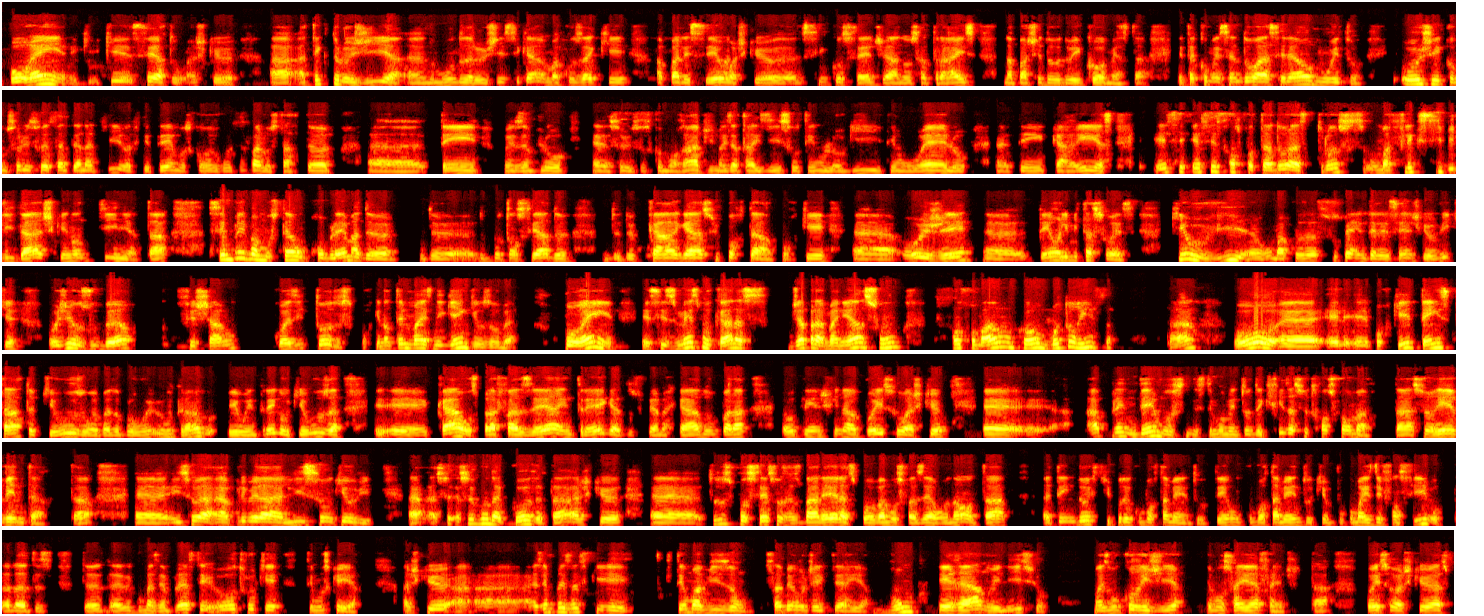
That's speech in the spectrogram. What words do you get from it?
Porém, que, que certo, acho que a, a tecnologia uh, no mundo da logística é uma coisa que apareceu, acho que cinco, sete anos atrás, na parte do, do e-commerce, tá? Está começando a acelerar muito. Hoje, como soluções alternativas que temos, como você fala, o startup, uh, tem, por exemplo, uh, soluções como Rappi, mas atrás disso tem um Logi, tem um Uelo, uh, tem Carreiras. Esse, esses transportadores trouxeram uma flexibilidade que não tinha, tá? Sempre vamos ter um problema de de, de potencial de, de, de, carga a suportar, porque uh, hoje uh, tem limitações. Que eu vi, uma coisa super interessante que eu vi, que hoje os Uber fecharam quase todos, porque não tem mais ninguém que usa Uber. Porém, esses mesmos caras, já para amanhã, são transformados como motorista, tá? Ou é, ele, ele, porque tem startup que usam, por exemplo, o entrego, que usa é, carros para fazer a entrega do supermercado para o cliente final. Por isso, acho que é, aprendemos neste momento de crise a se transformar, tá? a se reinventar. Tá? É, isso é a primeira lição que eu vi. A, a segunda coisa, tá? Acho que é, todos os processos, as barreiras, vamos fazer ou não, tá? É, tem dois tipos de comportamento. Tem um comportamento que é um pouco mais defensivo, tá? das, das, das algumas empresas, tem outro que temos que ir. Acho que a, a, as empresas que, que têm uma visão, sabem onde ir, vão errar no início, mas vão corrigir vão sair à frente, tá? Por isso, eu acho que as,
